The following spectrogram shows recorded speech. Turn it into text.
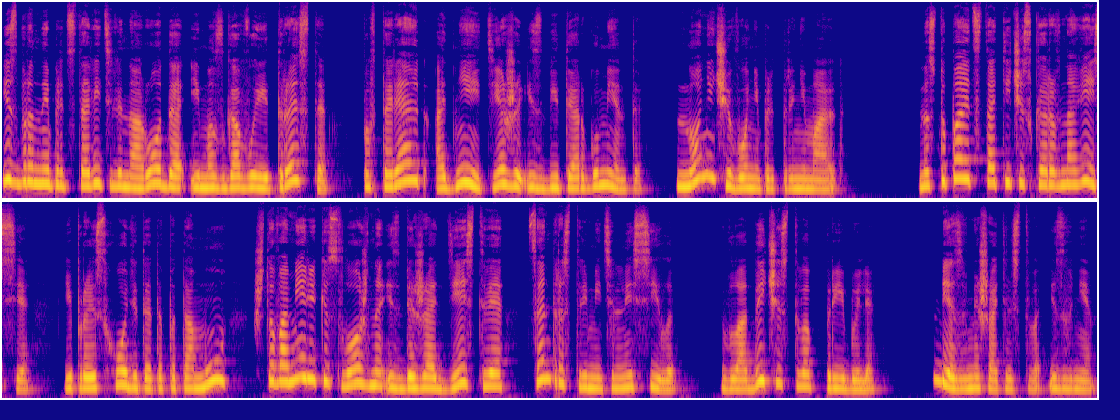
избранные представители народа и мозговые тресты повторяют одни и те же избитые аргументы, но ничего не предпринимают. Наступает статическое равновесие, и происходит это потому, что в Америке сложно избежать действия центра стремительной силы, владычества прибыли, без вмешательства извне.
